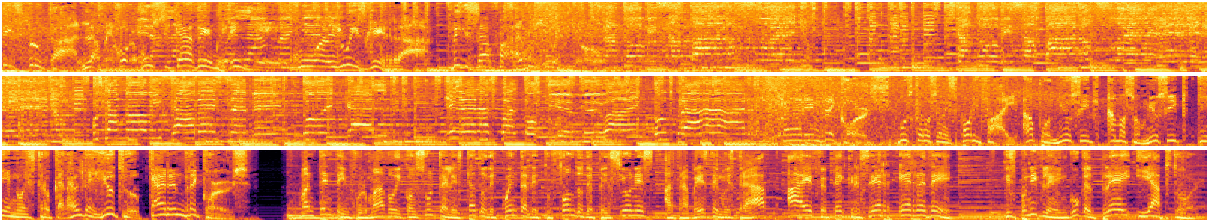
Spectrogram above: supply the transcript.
Disfruta la mejor música de merengue. Juan Luis Guerra, Visa para un sueño. Me va a encontrar? Karen Records. Búscanos en Spotify, Apple Music, Amazon Music y en nuestro canal de YouTube, Karen Records. Mantente informado y consulta el estado de cuenta de tu fondo de pensiones a través de nuestra app AFP Crecer RD. Disponible en Google Play y App Store.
